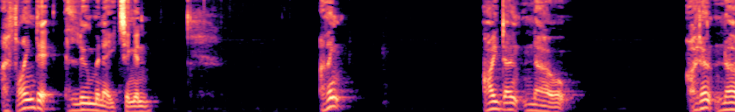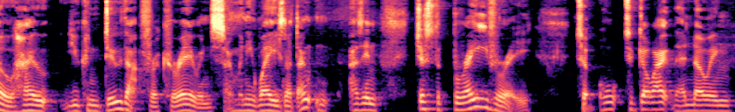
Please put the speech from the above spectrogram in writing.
I find it illuminating, and I think I don't know. I don't know how you can do that for a career in so many ways, and I don't, as in just the bravery to to go out there knowing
